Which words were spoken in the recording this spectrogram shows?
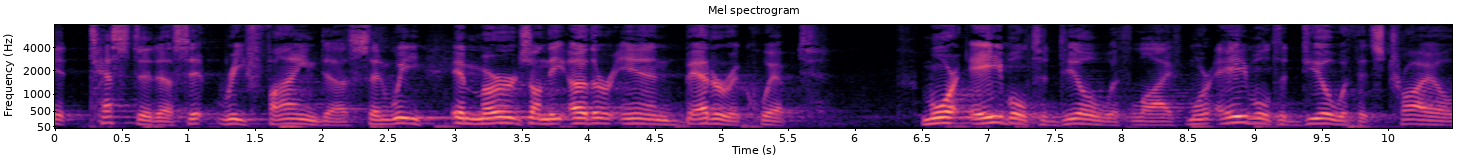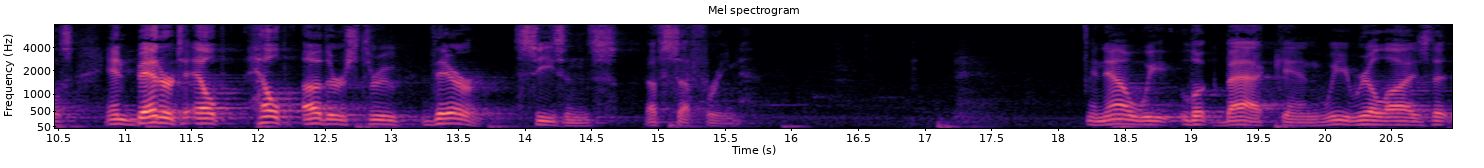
It tested us, it refined us, and we emerged on the other end better equipped more able to deal with life, more able to deal with its trials, and better to help, help others through their seasons of suffering. And now we look back and we realize that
